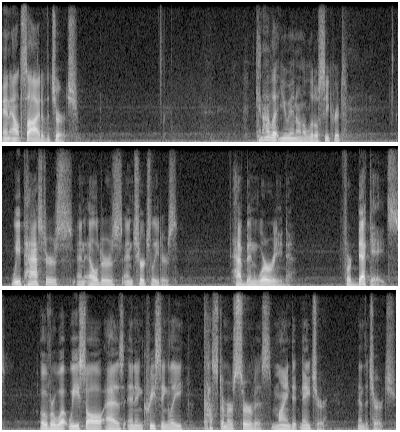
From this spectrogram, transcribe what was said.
and outside of the church. Can I let you in on a little secret? We pastors and elders and church leaders have been worried for decades over what we saw as an increasingly customer service minded nature in the church.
